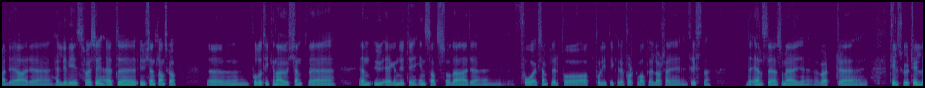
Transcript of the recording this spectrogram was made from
Nei, Det er heldigvis, får jeg si, et ukjent landskap. Politikken er jo kjent ved en uegennyttig innsats. Og det er eh, få eksempler på at politikere, folkevalgte, lar seg friste. Det eneste som jeg har vært eh, tilskuer til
